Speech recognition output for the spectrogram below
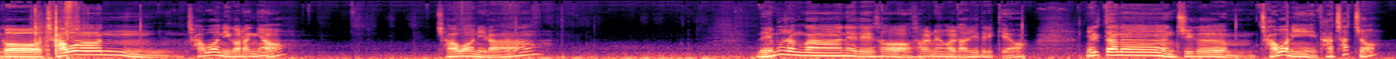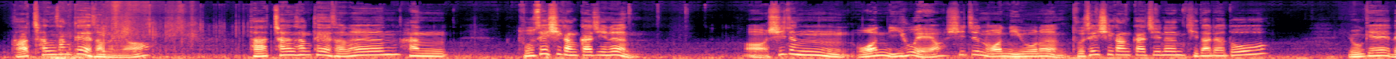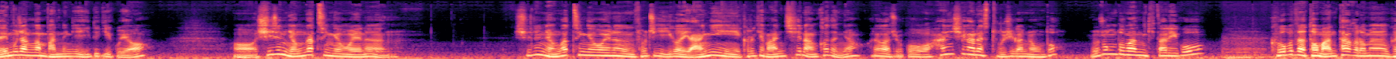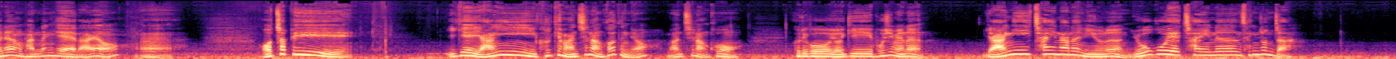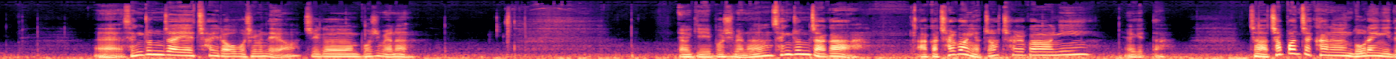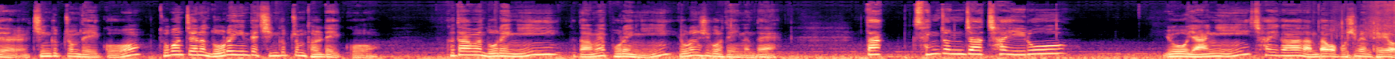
이거 자원 자원 이거랑요. 자원이랑 내무장관에 대해서 설명을 다시 드릴게요. 일단은 지금 자원이 다 찼죠? 다 찬 상태에서는요. 다 찬 상태에서는 한 두세 시간까지는 어, 시즌 1 이후에요. 시즌 1 이후는 두세 시간까지는 기다려도 요게 내무장관 받는 게 이득이고요 어, 시즌 0 같은 경우에는 시즌 0 같은 경우에는 솔직히 이거 양이 그렇게 많지는 않거든요. 그래가지고 1시간에서 2시간 정도? 요 정도만 기다리고 그거보다 더 많다 그러면 그냥 받는 게 나아요. 예. 어차피 이게 양이 그렇게 많지는 않거든요. 많지는 않고 그리고 여기 보시면은 양이 차이 나는 이유는 요거의 차이는 생존자 예, 생존자의 차이라고 보시면 돼요. 지금 보시면은 여기 보시면은 생존자가 아까 철광이었죠? 철광이 여기 있다. 자, 첫 번째 칸은 노랭이들 진급 좀 돼 있고, 두 번째는 노랭인데 진급 좀 덜 돼 있고, 그 다음에 노랭이, 그 다음에 보랭이, 이런 식으로 돼 있는데, 딱 생존자 차이로 요 양이 차이가 난다고 보시면 돼요.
